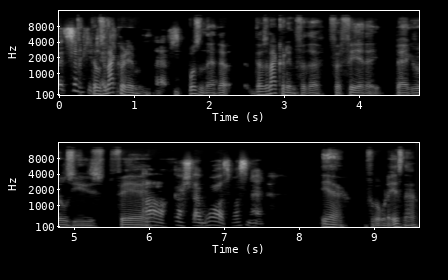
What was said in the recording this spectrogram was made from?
But simply there was an acronym, steps. wasn't there? There, there was an acronym for the for fear that Bear Grylls used. Fear. Oh gosh, there was, wasn't it? Yeah, I forgot what it is now.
